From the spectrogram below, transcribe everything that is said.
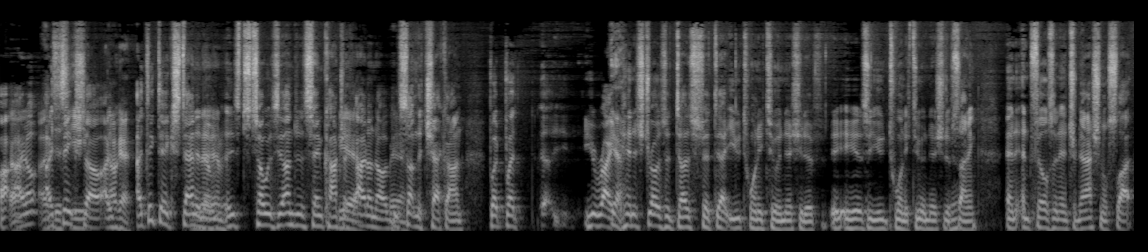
I, I don't. uh, I think he- so. I, okay. I think they extended Extended him. him. So is he under the same contract? Yeah. I don't know. It'd be Yeah. something to check on. But but uh, you're right. Yeah. Hinestroza does fit that U22 initiative. He is a U22 initiative signing and, and fills an international slot.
